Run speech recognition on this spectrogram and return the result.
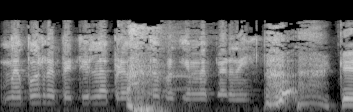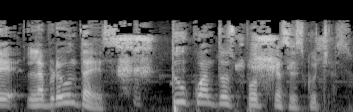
¿me puedes repetir la pregunta porque me perdí? que la pregunta es, ¿tú cuántos podcasts escuchas?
